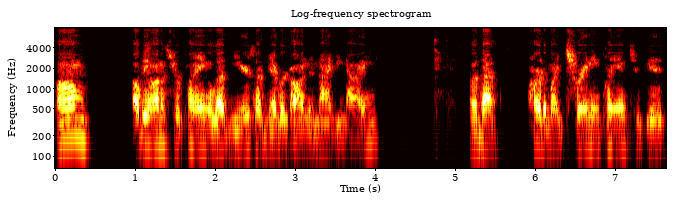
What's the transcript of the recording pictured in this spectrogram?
Um, I'll be honest, for playing 11 years, I've never gone to 99. But that's part of my training plan to get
